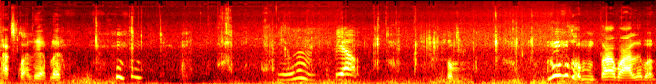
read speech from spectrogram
ผักกว่าเรียบเลย อืมเปรี้ยวสมสมตาหวานเลยบ้าง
